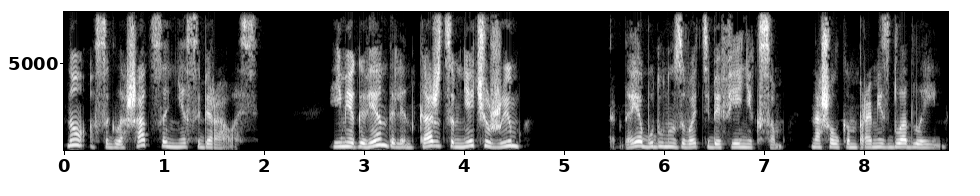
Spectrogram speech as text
но соглашаться не собиралась. Имя Гвендолин кажется мне чужим. Тогда я буду называть тебя Фениксом, нашел компромисс Бладлейн.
